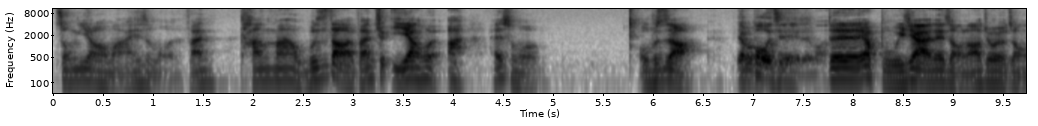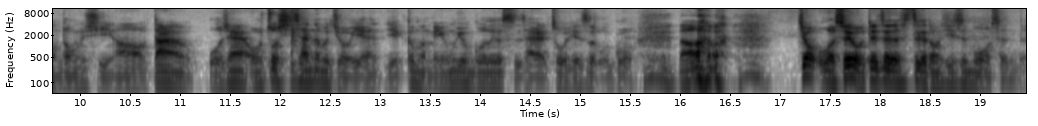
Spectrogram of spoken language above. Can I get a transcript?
中药嘛还是什么，反正汤吗？我不知道，反正就一样会啊，还是什么，我不知道。要爆之类的嘛。对对，要补一下那种，然后就会有这种东西。然后当然，我现在我做西餐那么久也，也根本没用用过这个食材来做些什么过。然后就我，所以我对这个这个东西是陌生的。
